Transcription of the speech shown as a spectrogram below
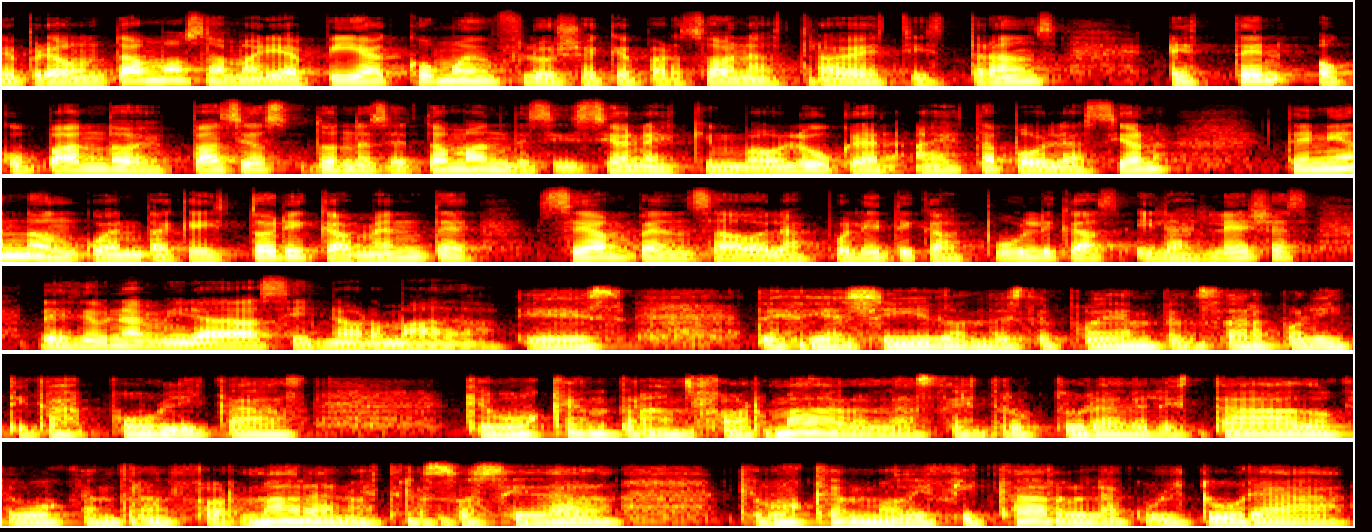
Le preguntamos a María Pía cómo influye que personas travestis trans estén ocupando espacios donde se toman decisiones que involucran a esta población, teniendo en cuenta que históricamente se han pensado las políticas públicas y las leyes desde una mirada cisnormada. Que es desde allí donde se pueden pensar políticas públicas que busquen transformar las estructuras del Estado, que busquen transformar a nuestra sociedad, que busquen modificar la cultura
